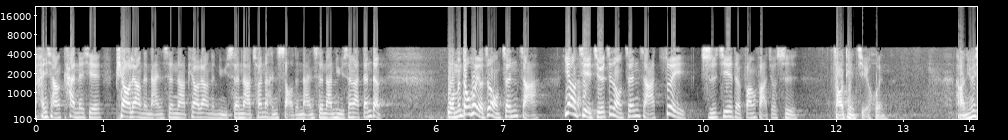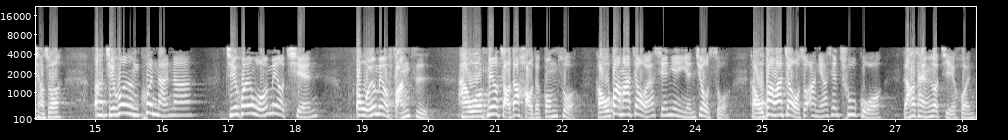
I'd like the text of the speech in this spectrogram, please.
很想要看那些漂亮的男生啊、漂亮的女生啊、穿得很少的男生啊、女生啊等等，我们都会有这种挣扎。要解决这种挣扎，最直接的方法就是早点结婚。好，你会想说啊，结婚很困难呐、啊，结婚我又没有钱，哦，我又没有房子，好，我没有找到好的工作，好，我爸妈叫我要先念研究所，啊，我爸妈叫我说啊，你要先出国，然后才能够结婚。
